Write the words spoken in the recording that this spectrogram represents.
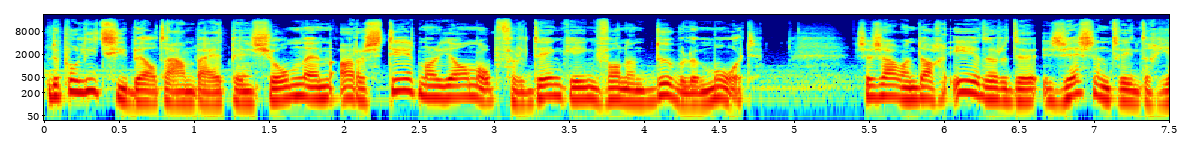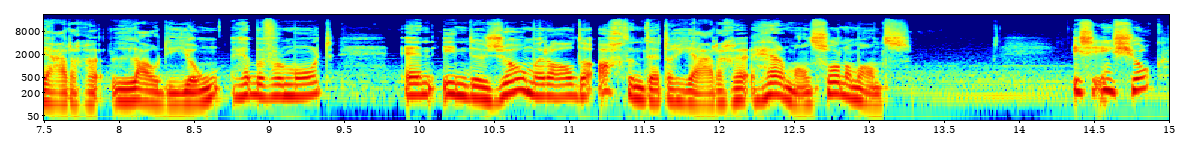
De politie belt aan bij het pension en arresteert Marian op verdenking van een dubbele moord. Ze zou een dag eerder de 26-jarige Lau de Jong hebben vermoord en in de zomer al de 38-jarige Herman Sonnemans. Is ze in shock?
